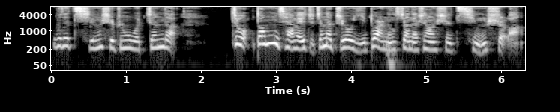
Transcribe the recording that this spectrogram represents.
我的情史中，我真的就到目前为止，真的只有一段能算得上是情史了，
